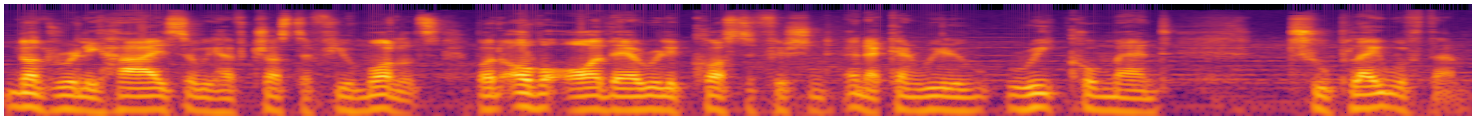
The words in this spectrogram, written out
not really high so we have just a few models but overall they're really cost efficient and I can really recommend to play with them.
